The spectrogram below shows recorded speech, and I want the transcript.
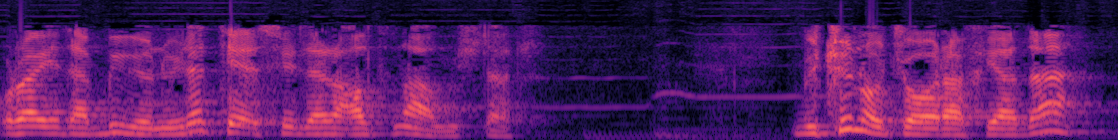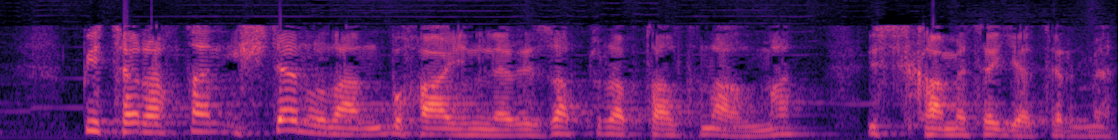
orayı da bir yönüyle tesirleri altına almışlar. Bütün o coğrafyada bir taraftan işten olan bu hainleri zapturapt altına alma, istikamete getirme,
